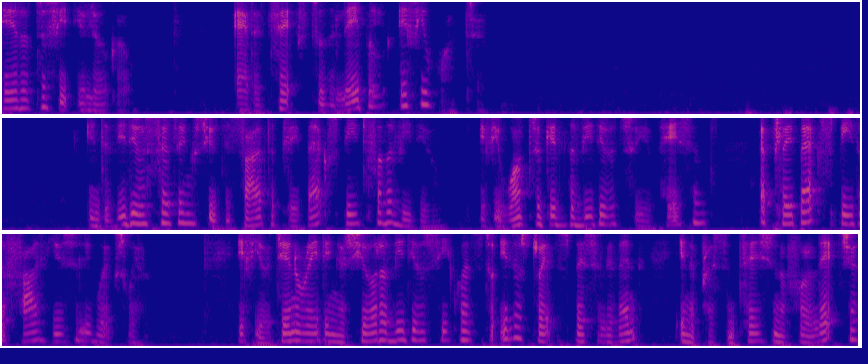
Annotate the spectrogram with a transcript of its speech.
Header to fit your logo. Add a text to the label if you want to. In the video settings, you decide the playback speed for the video. If you want to give the video to your patient, a playback speed of 5 usually works well. If you're generating a shorter video sequence to illustrate a special event in a presentation or for a lecture,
